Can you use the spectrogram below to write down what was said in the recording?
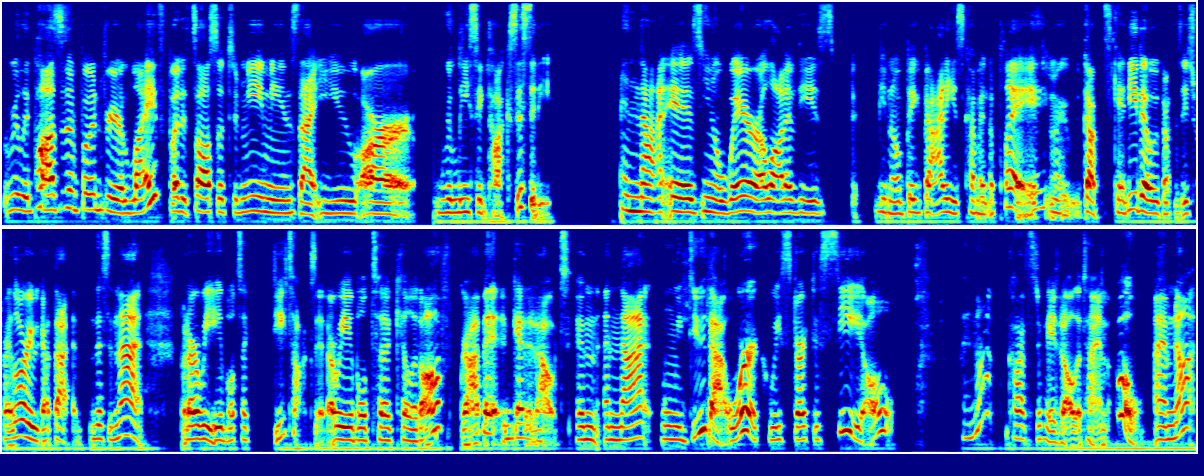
really positive boon for your life, but it's also to me means that you are releasing toxicity and that is you know where a lot of these you know big baddies come into play. You know, we've got this candida we've got this h pylori we've got that this and that. But are we able to detox it? Are we able to kill it off grab it and get it out? And and that when we do that work we start to see oh i'm not constipated all the time. Oh i'm not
